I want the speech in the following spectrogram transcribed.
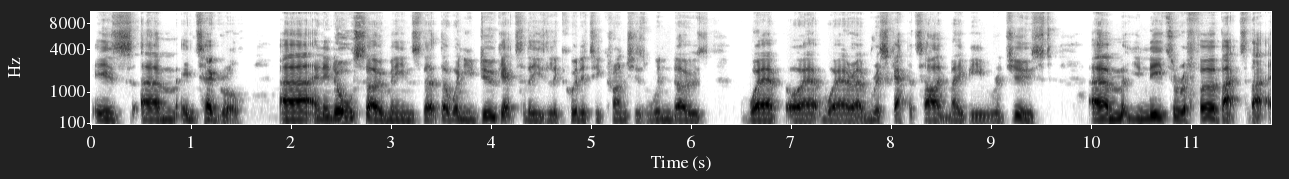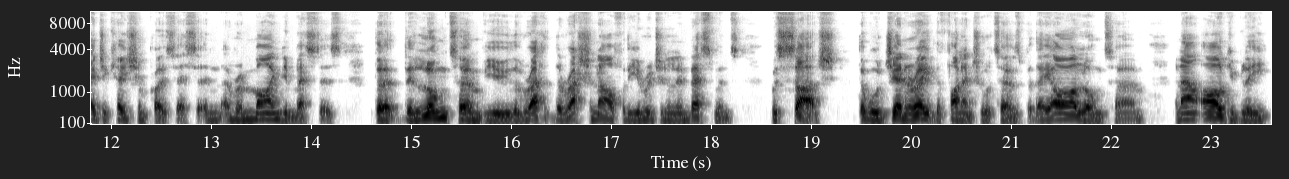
is um, integral. Uh, and it also means that, that when you do get to these liquidity crunches windows where where, where a risk appetite may be reduced, um, you need to refer back to that education process and, and remind investors that the long-term view, the ra- the rationale for the original investments was such that will generate the financial returns, but they are long-term. And now, arguably,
